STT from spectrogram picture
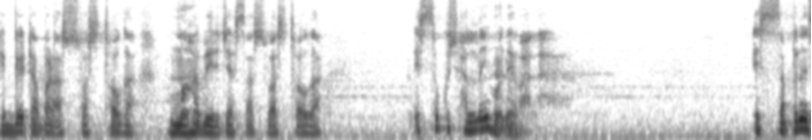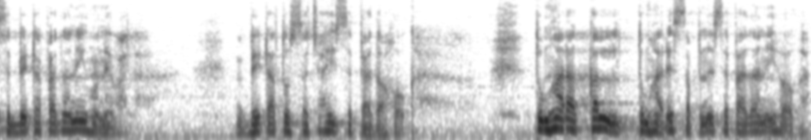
कि बेटा बड़ा स्वस्थ होगा, महावीर जैसा स्वस्थ होगा। इससे कुछ हल नहीं होने वाला। इस सपने से बेटा पैदा नहीं होने वाला। बेटा तो सच्चाई से पैदा होगा। तुम्हारा कल तुम्हारे सपने से पैदा नहीं होगा।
